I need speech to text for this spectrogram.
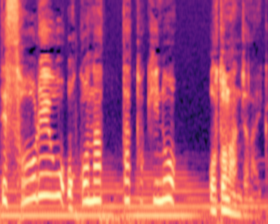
でそれを行った時の音なんじゃないか。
